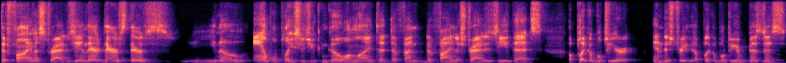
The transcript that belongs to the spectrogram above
Define a strategy, and there, there's, there's, you know, ample places you can go online to define define a strategy that's applicable to your industry, applicable to your business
